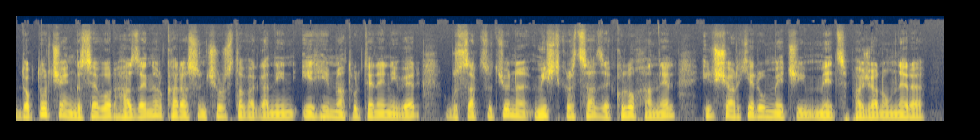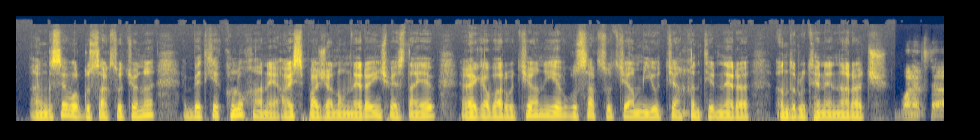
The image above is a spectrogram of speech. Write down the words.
Դոկտոր Չենգսը որ 1944 թվականին իր հիմնադրութենեն ի վեր գուսակցությունը միշտ կրծած է գլուխ անել իր շարքերում մեջի մեծ բաժանումները Անգսե որ գուսակցությունը պետք է գլուխ անե այս բաժանումները ինչպես նաև ղեկավարության եւ գուսակցության միության խնդիրները ընդրութենեն առաջ one of the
